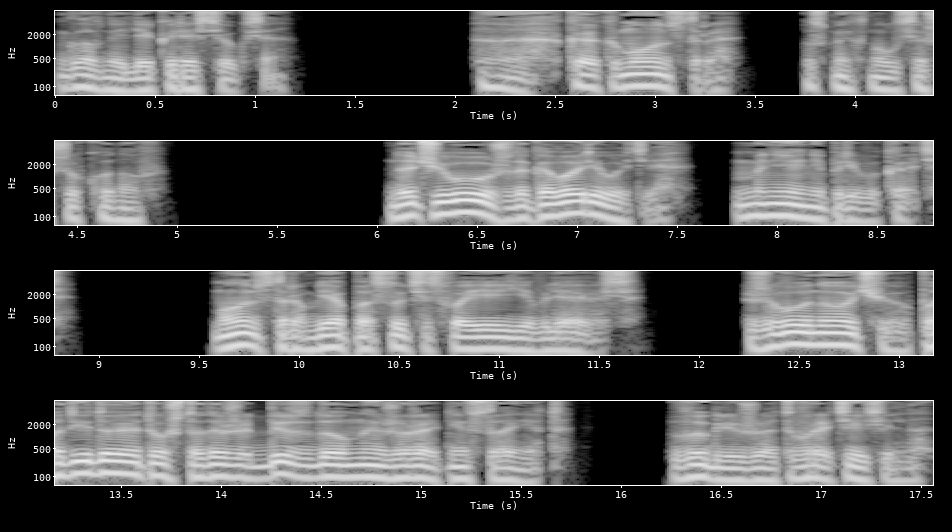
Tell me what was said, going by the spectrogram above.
Главный лекарь осекся. «Как монстра», — усмехнулся Шевкунов. «Да чего уж договаривайте, мне не привыкать. Монстром я по сути своей являюсь. Живу ночью, подъедаю то, что даже бездомный жрать не станет. Выгляжу отвратительно,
